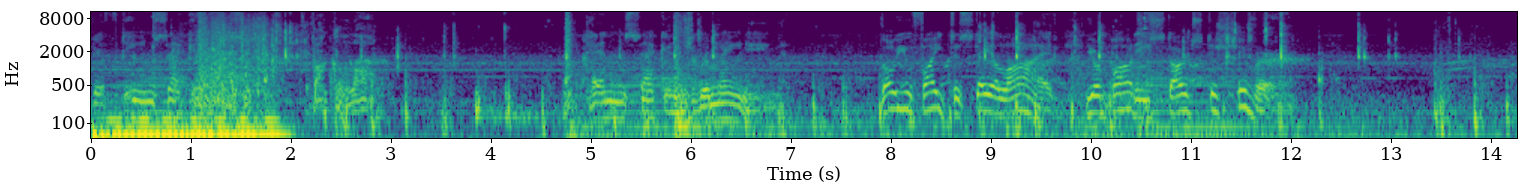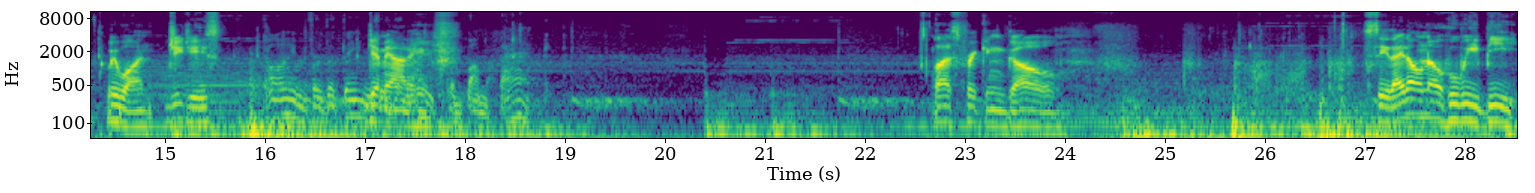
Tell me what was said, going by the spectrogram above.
Fifteen seconds. Buckle up. Ten seconds remaining. Though you fight to stay alive, your body starts to shiver. We won. GG's. Time for the things Get me out of here. to bump back. Let's freaking go. See, they don't know who we beat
